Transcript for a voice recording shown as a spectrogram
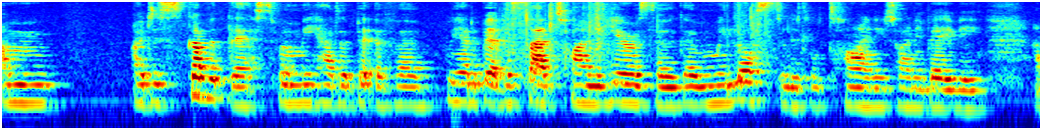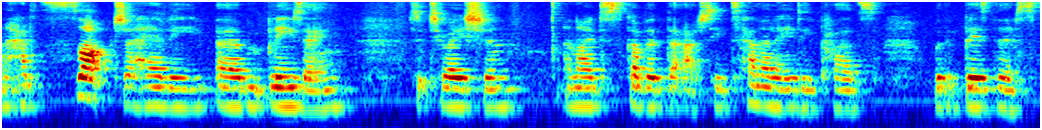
Um, I discovered this when we had a bit of a we had a bit of a sad time a year or so ago when we lost a little tiny tiny baby and I had such a heavy um, bleeding situation and I discovered that actually Tena Lady pads were the business.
